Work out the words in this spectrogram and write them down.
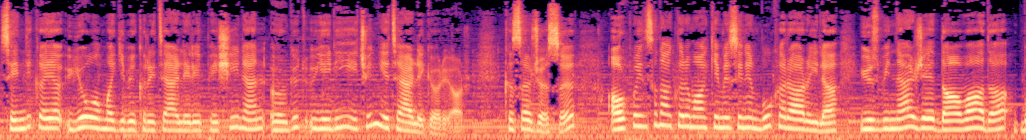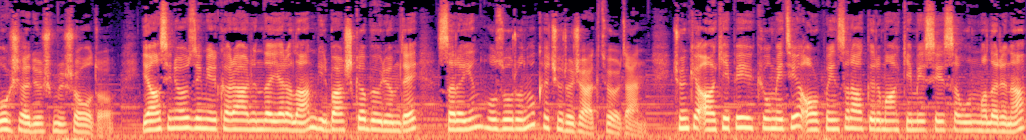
sendikaya üye olma gibi kriterleri peşinen örgüt üyeliği edildiği için yeterli görüyor. Kısacası Avrupa İnsan Hakları Mahkemesi'nin bu kararıyla yüz binlerce dava da boşa düşmüş oldu. Yasin Özdemir kararında yer alan bir başka bölümde sarayın huzurunu kaçıracak türden. Çünkü AKP hükümeti Avrupa İnsan Hakları Mahkemesi savunmalarına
